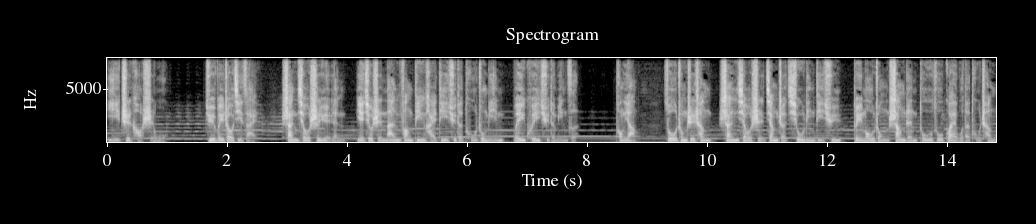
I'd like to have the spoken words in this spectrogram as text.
以炙烤食物。据韦昭记载。山魈是越人，也就是南方滨海地区的土著民为魁取的名字。同样，祖宗之称山魈是江浙丘陵地区对某种商人毒族怪物的土称。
